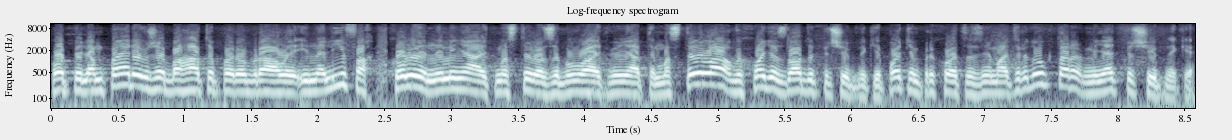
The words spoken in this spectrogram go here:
Opel Ampera вже багато перебрали, і на ліфах. Коли не міняють мастило, забувають міняти мастила, виходять з ладу підшипники. Потім приходиться знімати редуктор, міняти підшипники.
